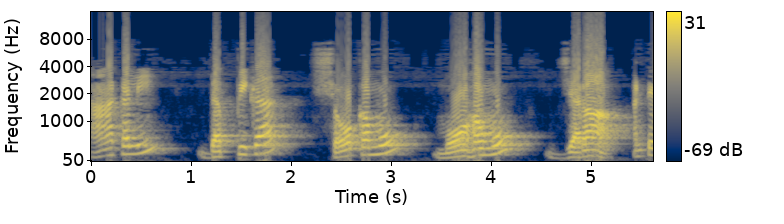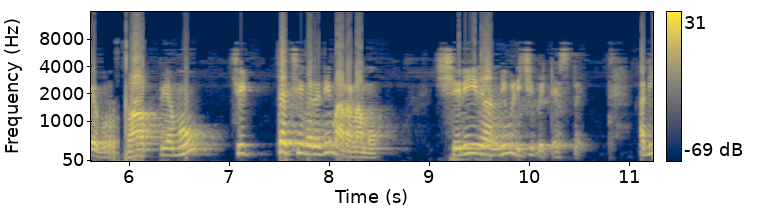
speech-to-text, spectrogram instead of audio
ఆకలి దప్పిక శోకము మోహము జరా అంటే వృద్ధాప్యము చిట్ట చివరిది మరణము. శరీరాన్ని విడిచిపెట్టేస్తాయి. అది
